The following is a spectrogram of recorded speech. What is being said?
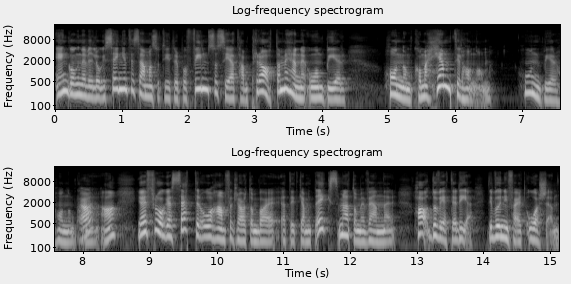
En gång när vi låg i sängen tillsammans och tittade på film så ser jag att han pratar med henne och hon ber honom komma hem till honom. Hon ber honom komma Ja. Ja. Jag ifrågasätter och han förklarar att de bara att det är ett gammalt ex men att de är vänner. Ja, då vet jag det. Det var ungefär ett år sedan.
